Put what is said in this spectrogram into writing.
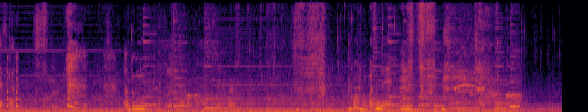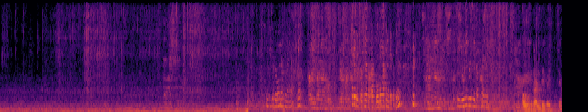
맛있어요. 아 너무 맛있어. 와, 맛있네. 음. 가운 갈래가 있죠?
